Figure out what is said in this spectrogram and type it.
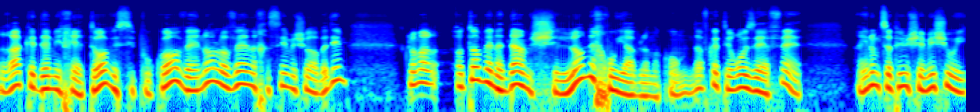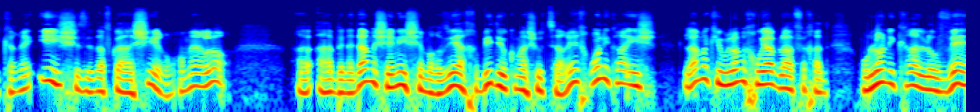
רק כדי מחייתו וסיפוקו, ואינו לווה נכסים משועבדים. כלומר, אותו בן אדם שלא מחויב למקום, דווקא תראו איזה יפה, היינו מצפים שמישהו ייקרא איש, זה דווקא עשיר. אומר לא. הבן אדם השני שמרוויח בדיוק מה שהוא צריך, הוא נקרא איש. למה? כי הוא לא מחויב לאף אחד. הוא לא נקרא לווה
